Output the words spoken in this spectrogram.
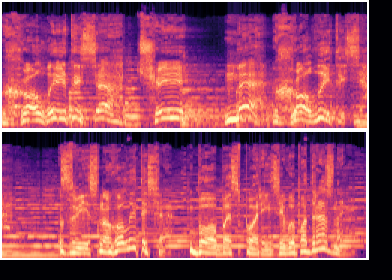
Голитися чи не голитися? Звісно, голитися, бо без порізів і подразнень.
